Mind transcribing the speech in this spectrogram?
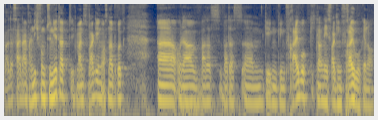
weil das halt einfach nicht funktioniert hat. Ich meine, es war gegen Osnabrück äh, oder war das, war das ähm, gegen, gegen Freiburg? Ich glaube, nee, es war gegen Freiburg, genau.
